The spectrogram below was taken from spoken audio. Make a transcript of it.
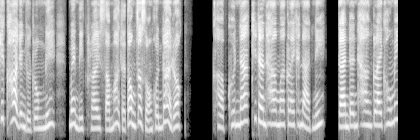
ที่ข้ายังอยู่ตรงนี้ ไม่มีใครสามารถแต่ต้องเจ้าสองคนได้หรอก ขอบคุณนะที่เดินทางมาไกลขนาดนี้ การเดินทางไกลคงไม่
